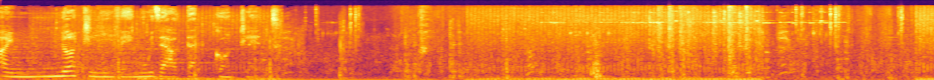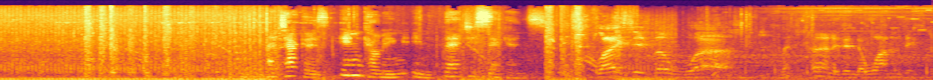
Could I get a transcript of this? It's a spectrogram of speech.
I'm not leaving without that gauntlet. Attackers incoming in 30 seconds. This place is the worst. Let's turn it into one big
